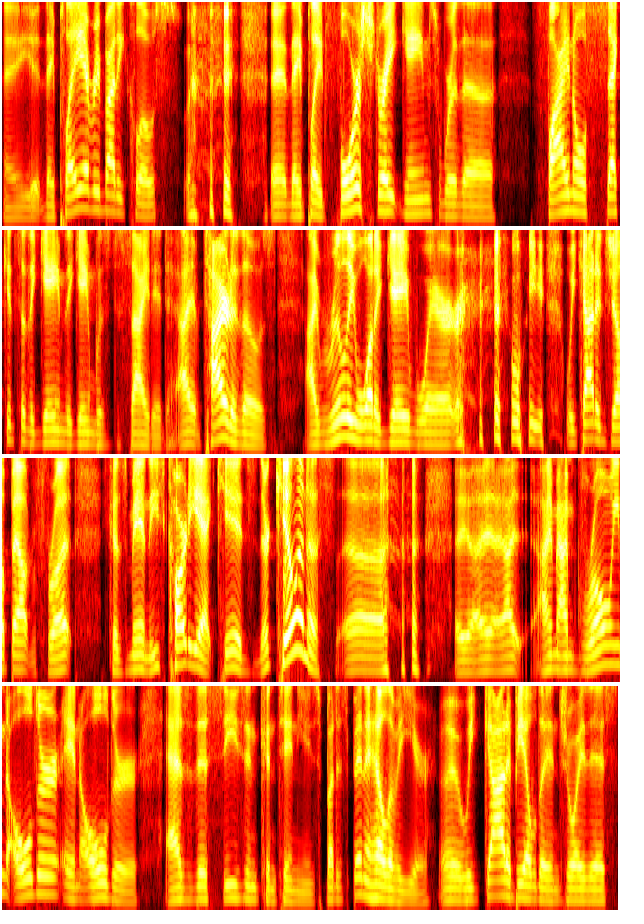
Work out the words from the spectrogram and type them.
Uh, they play everybody close. Uh, they played four straight games where the final seconds of the game the game was decided. I am tired of those. I really want a game where we we kind of jump out in front because man, these cardiac kids they're killing us. Uh, I, I, I'm I'm growing older and older as this season continues, but it's been a hell of a year. Uh, we got to be able to enjoy this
